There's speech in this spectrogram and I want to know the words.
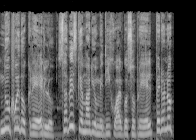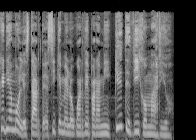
No puedo creerlo. Sabes que Mario me dijo algo sobre él, pero no quería molestarte, así que me lo guardé para mí. ¿Qué te dijo Mario?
